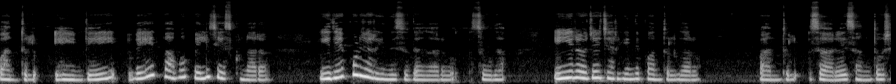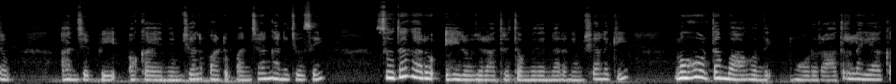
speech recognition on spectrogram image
పంతులు ఏంటి? వేద్ బాబు పెళ్ళి చేసుకున్నారా? ఇదెప్పుడు జరిగింది సుధా గారు? సుధా ఈ రోజే జరిగింది పంతులు గారు. పంతులు సరే సంతోషం అని చెప్పి ఒక ఐదు నిమిషాల పాటు పంచాంగాన్ని చూసి సుధా గారు ఈ రోజు రాత్రి తొమ్మిదిన్నర నిమిషాలకి ముహూర్తం బాగుంది. మూడు రాత్రులు అయ్యాక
